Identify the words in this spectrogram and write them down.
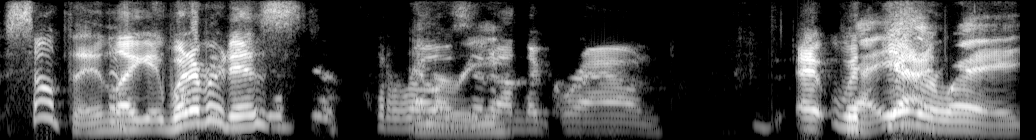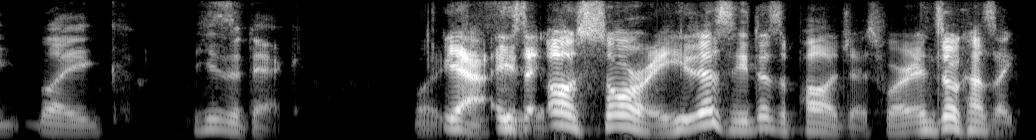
Something like whatever it is. throws it on the ground. uh, with- yeah, yeah, either way, like he's a dick. Like, yeah, he's like, a- oh, sorry. He does he does apologize for it, and Zokan's like,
